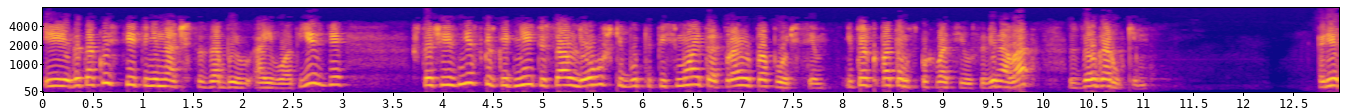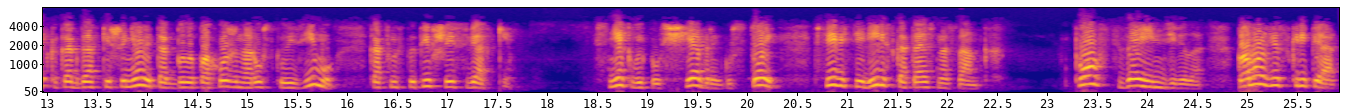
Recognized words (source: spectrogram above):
и до такой степени начисто забыл о его отъезде, что через несколько дней писал Левушке, будто письмо это отправил по почте, и только потом спохватился, виноват, с Долгоруким. Редко когда в Кишиневе так было похоже на русскую зиму, как в наступившие святки. Снег выпал щедрый, густой, все веселились, катаясь на санках. Полсть заиндивела, полозья скрипят,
